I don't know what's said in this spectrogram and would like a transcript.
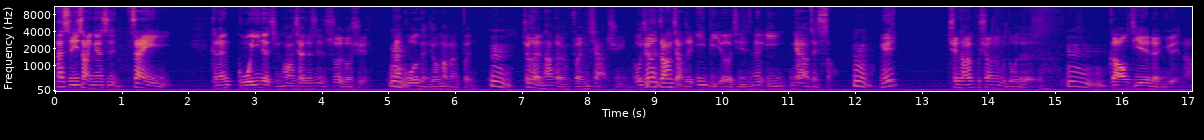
但实际上应该是在可能国一的情况下，就是所有都学。但国二可能就会慢慢分，嗯，就可能他可能分下去。我觉得刚刚讲的一比二，其实那个一应该要再少，嗯，因为全台湾不需要那么多的，嗯，高阶人员啊，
